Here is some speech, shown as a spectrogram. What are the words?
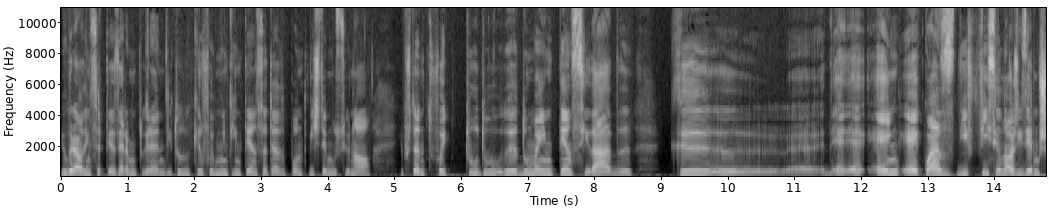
e o grau de incerteza era muito grande e tudo aquilo foi muito intenso até do ponto de vista emocional. E portanto foi tudo eh, de uma intensidade que é, é, é, quase difícil nós dizermos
